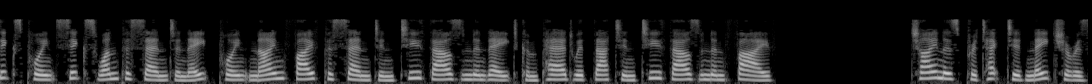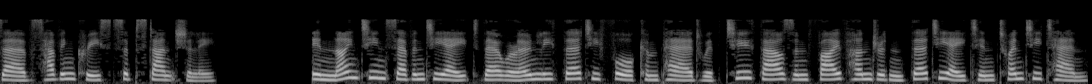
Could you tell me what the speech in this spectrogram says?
6.61% and 8.95% in 2008 compared with that in 2005. China's protected nature reserves have increased substantially. In 1978 there were only 34 compared with 2,538 in 2010.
